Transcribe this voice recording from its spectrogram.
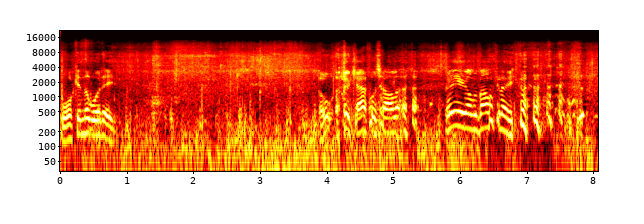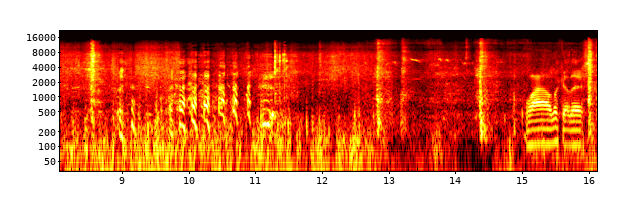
Walk in the woody. Oh, careful, Charlotte. hey, on the balcony. wow, look at this.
